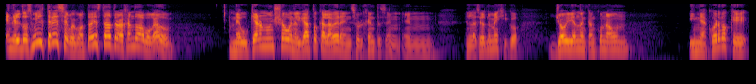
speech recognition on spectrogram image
En el 2013, güey, cuando todavía estaba trabajando de abogado, me buquearon un show en el Gato Calavera, en Insurgentes, en, en, en la Ciudad de México. Yo viviendo en Cancún aún. Y me acuerdo que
